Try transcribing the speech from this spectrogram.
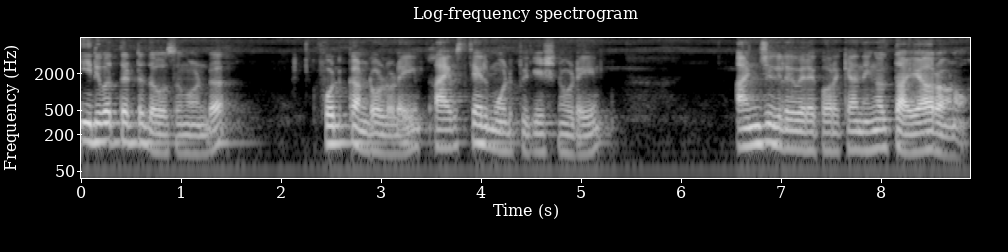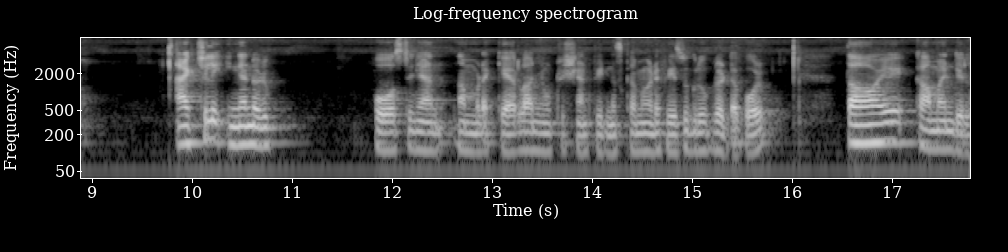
ഇരുപത്തെട്ട് ദിവസം കൊണ്ട് ഫുഡ് കൺട്രോളിലൂടെയും ലൈഫ് സ്റ്റൈൽ മോഡിഫിക്കേഷനോടെയും അഞ്ച് കിലോ വരെ കുറയ്ക്കാൻ നിങ്ങൾ തയ്യാറാണോ? ആക്ച്വലി ഇങ്ങനൊരു പോസ്റ്റ് ഞാൻ നമ്മുടെ കേരള ന്യൂട്രീഷൻ ആൻഡ് ഫിറ്റ്നസ് കമ്മിയുടെ ഫേസ്ബുക്ക് ഗ്രൂപ്പിൽ ഇട്ടപ്പോൾ താഴെ കമന്റിൽ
